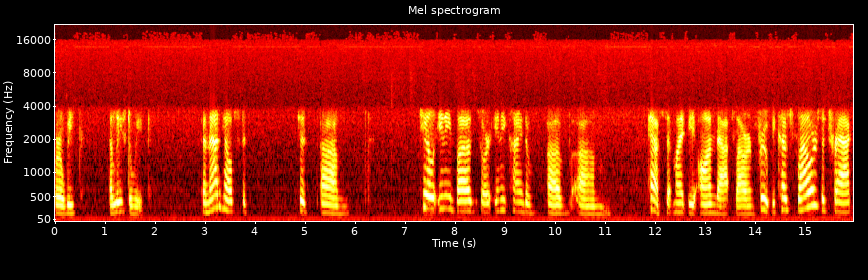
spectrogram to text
for a week, at least a week and that helps to to um, kill any bugs or any kind of of um, pests that might be on that flower and fruit. Because flowers attract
